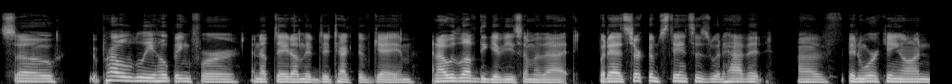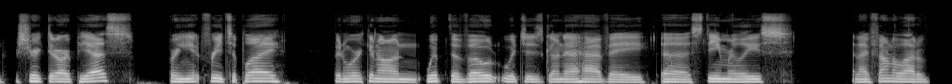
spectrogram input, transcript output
So, you're probably hoping for an update on the detective game, and I would love to give you some of that. But as circumstances would have it, I've been working on restricted RPS, bringing it free to play. Been working on Whip the Vote, which is going to have a uh, Steam release, and I found a lot of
